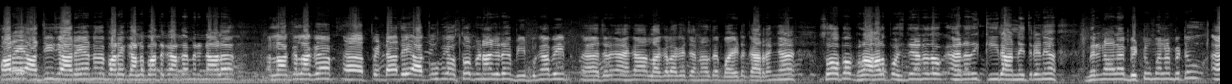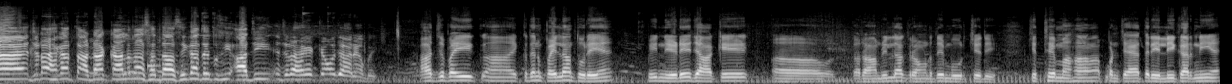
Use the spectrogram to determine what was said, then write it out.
ਪਰ ਇਹ ਅੱਜ ਹੀ ਜਾ ਰਹੇ ਇਹਨਾਂ ਦੇ ਬਾਰੇ ਗੱਲਬਾਤ ਕਰਦਾ ਮੇਰੇ ਨਾਲ ਅਲੱਗ-ਅਲੱਗ ਪਿੰਡਾਂ ਦੇ ਆਗੂ ਵੀ ਉਸ ਤੋਂ ਬਿਨਾਂ ਜਿਹੜੀਆਂ ਬੀਬੀਆਂ ਵੀ ਜਿਹੜੀਆਂ ਹੈਗਾ ਅਲੱਗ-ਅਲੱਗ ਚੈਨਲ ਤੇ ਬਾਈਟ ਕਰ ਰਹੀਆਂ। ਸੋ ਆਪਾਂ ਫਿਲਹਾਲ ਪੁੱਛਦੇ ਆ ਇਹਨਾਂ ਤੋਂ ਇਹਨਾਂ ਦੀ ਕੀ ਰਣਨੀਤੀ ਨੇ ਮੇਰੇ ਨਾਲ ਹੈ ਬਿੱਟੂ ਮਲਨ ਬਿੱਟੂ ਜਿਹੜਾ ਹੈਗਾ ਤੁਹਾਡਾ ਕੱਲ ਦਾ ਸੱਦਾ ਸੀਗਾ ਤੇ ਤੁਸੀਂ ਅੱਜ ਹੀ ਜਿਹੜਾ ਹੈਗਾ ਕਿਉਂ ਜਾ ਰਹੇ ਹੋ ਬਾਈ? ਅੱਜ ਬਾਈ ਇੱਕ ਦਿਨ ਪਹਿਲਾਂ ਤੁਰੇ ਆ ਵੀ ਨੇੜੇ ਜਾ ਕੇ ਰਾਮਲੀਲਾ ਗਰਾਊਂਡ ਦੇ ਮੋਰਚੇ ਦੇ ਜਿੱਥੇ ਮਹਾ ਪੰਚਾਇਤ ਰੈਲੀ ਕਰਨੀ ਹੈ।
